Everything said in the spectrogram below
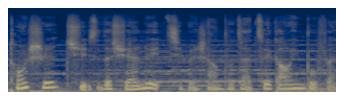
同时，曲子的旋律基本上都在最高音部分。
